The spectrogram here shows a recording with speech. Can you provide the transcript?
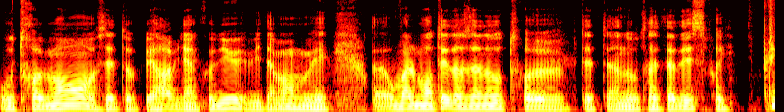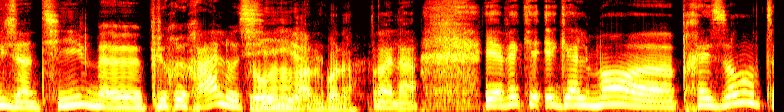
autrement cet opéra bien connu évidemment, mais euh, on va le monter dans un autre, peut-être un autre état d'esprit, Plus intime, euh, plus rural aussi. plus rural, voilà. Voilà. Et avec également euh, présente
